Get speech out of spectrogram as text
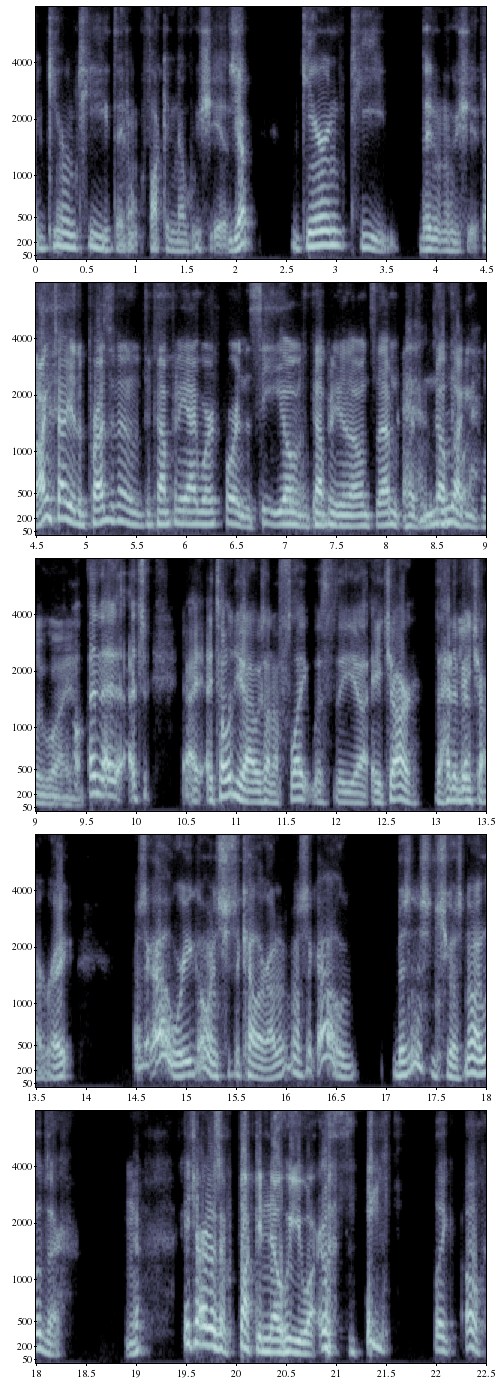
I guarantee they don't fucking know who she is. Yep. guaranteed they don't know who she is. So I can tell you the president of the company I work for and the CEO of the company that owns them has no No. fucking clue who I am. Oh, And I, I- I, told you I was on a flight with the uh, HR, the head of Yeah. HR, right? I was like, "Oh, where are you going?" She's a Colorado. I was like, "Oh, business," and she goes, "No, I live there." Yeah. HR doesn't fucking know who you are. like, oh,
